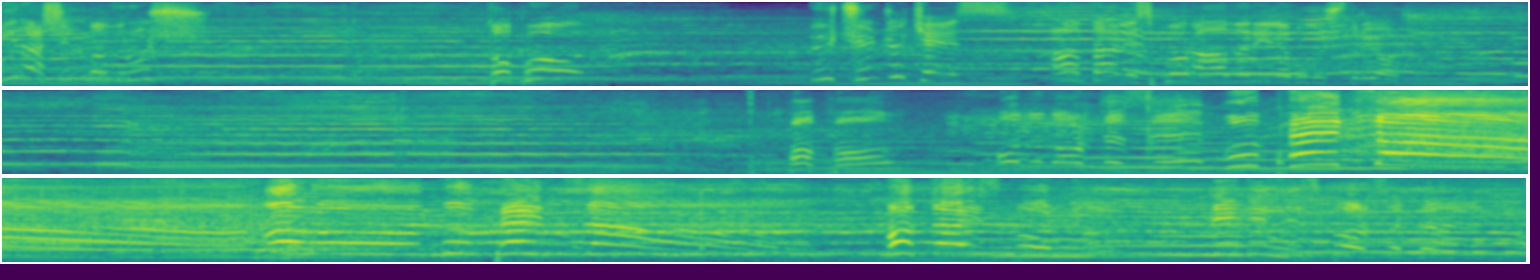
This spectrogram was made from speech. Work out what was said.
bir aşırtma vuruş. Topu üçüncü kez Antalya Spor ağlarıyla buluşturuyor. Popov. Onun ortası. Bu Penza! Aron bu Penza! Hatay Spor 1. Denizli Spor 0.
